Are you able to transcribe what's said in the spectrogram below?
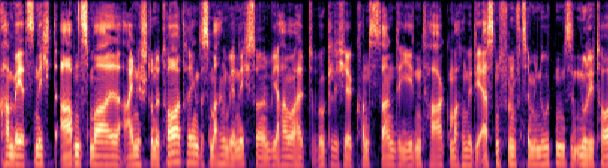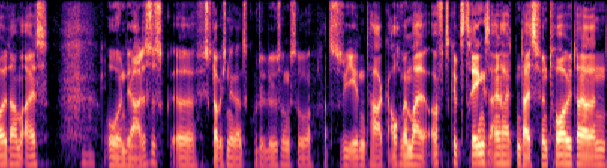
haben wir jetzt nicht abends mal eine Stunde Torwarttraining, das machen wir nicht, sondern wir haben halt wirkliche konstante, jeden Tag machen wir die ersten 15 Minuten, sind nur die Torhüter am Eis. Okay. Und ja, das ist, äh, ist glaube ich, eine ganz gute Lösung. So hast du jeden Tag, auch wenn mal oft gibt es Trainingseinheiten, da ist für einen Torhüter dann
